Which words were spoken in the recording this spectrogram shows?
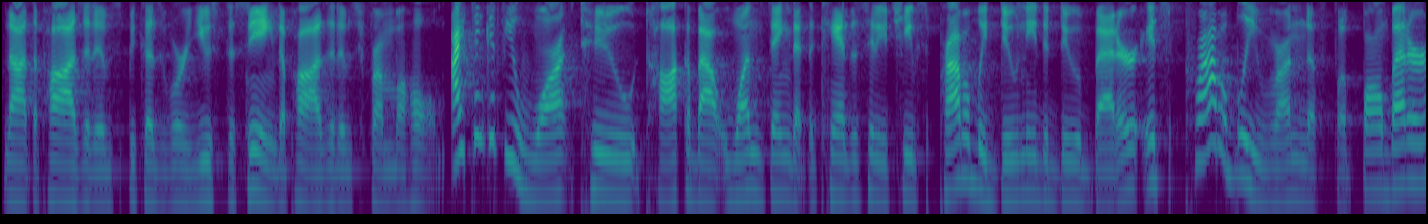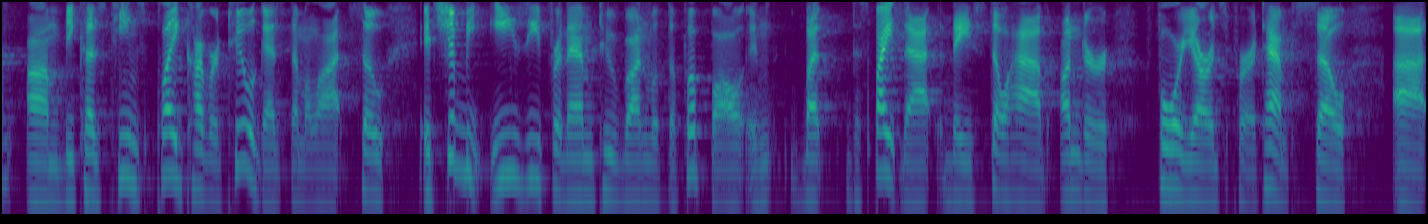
not the positives, because we're used to seeing the positives from Mahomes. I think if you want to talk about one thing that the Kansas City Chiefs probably do need to do better, it's probably run the football better, um, because teams play cover two against them a lot, so it should be easy for them to run with the football. And but despite that, they still have under four yards per attempt. So uh,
